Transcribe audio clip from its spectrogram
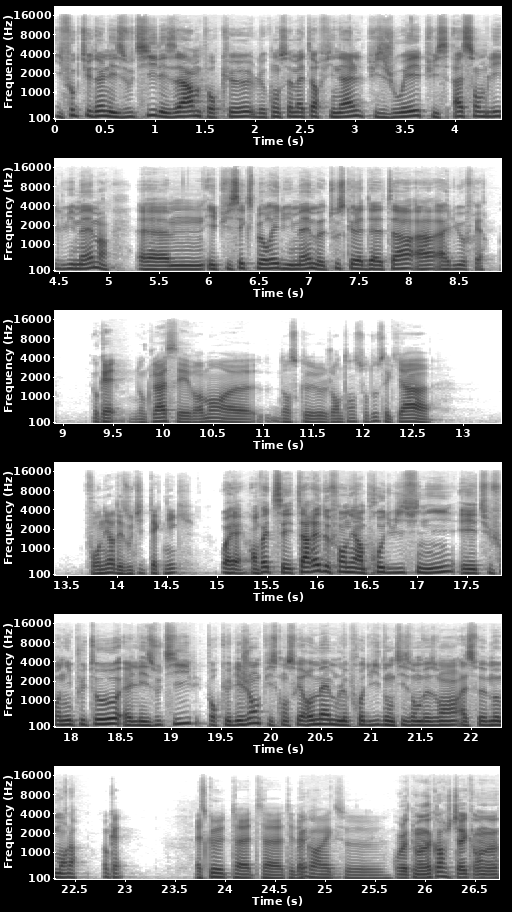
il faut que tu donnes les outils, les armes pour que le consommateur final puisse jouer, puisse assembler lui-même euh, et puisse explorer lui-même tout ce que la data a à lui offrir. Ok, donc là, c'est vraiment, euh, dans ce que j'entends surtout, c'est qu'il y a fournir des outils techniques. Ouais, en fait, c'est t'arrêtes de fournir un produit fini et tu fournis plutôt euh, les outils pour que les gens puissent construire eux-mêmes le produit dont ils ont besoin à ce moment-là. Ok. Est-ce que tu es d'accord avec ce... Complètement d'accord, je dirais que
